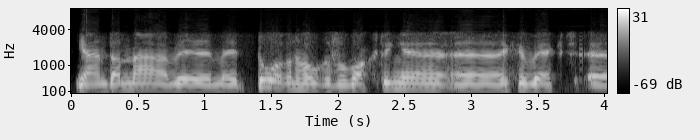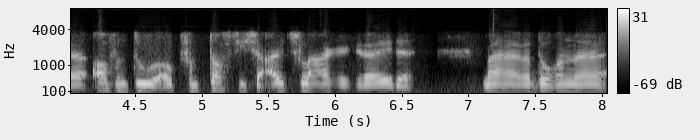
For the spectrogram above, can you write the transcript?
Ja, en daarna weer met torenhoge verwachtingen uh, gewekt. af en toe ook fantastische uitslagen gereden. Maar door een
